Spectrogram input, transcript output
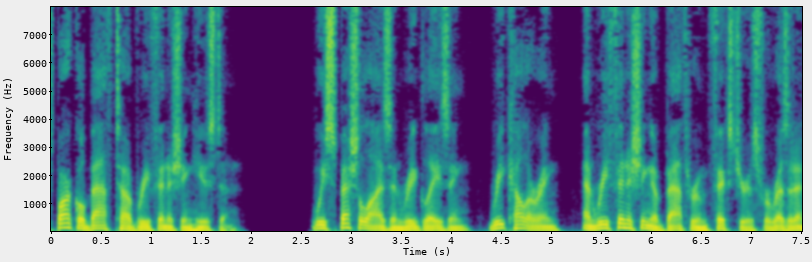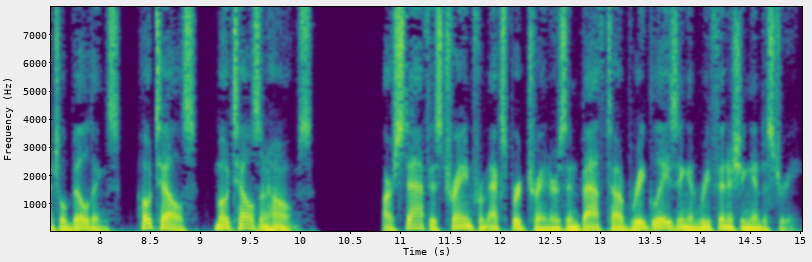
Sparkle Bathtub Refinishing Houston. We specialize in reglazing, recoloring, and refinishing of bathroom fixtures for residential buildings, hotels, motels, and homes. Our staff is trained from expert trainers in bathtub reglazing and refinishing industry.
